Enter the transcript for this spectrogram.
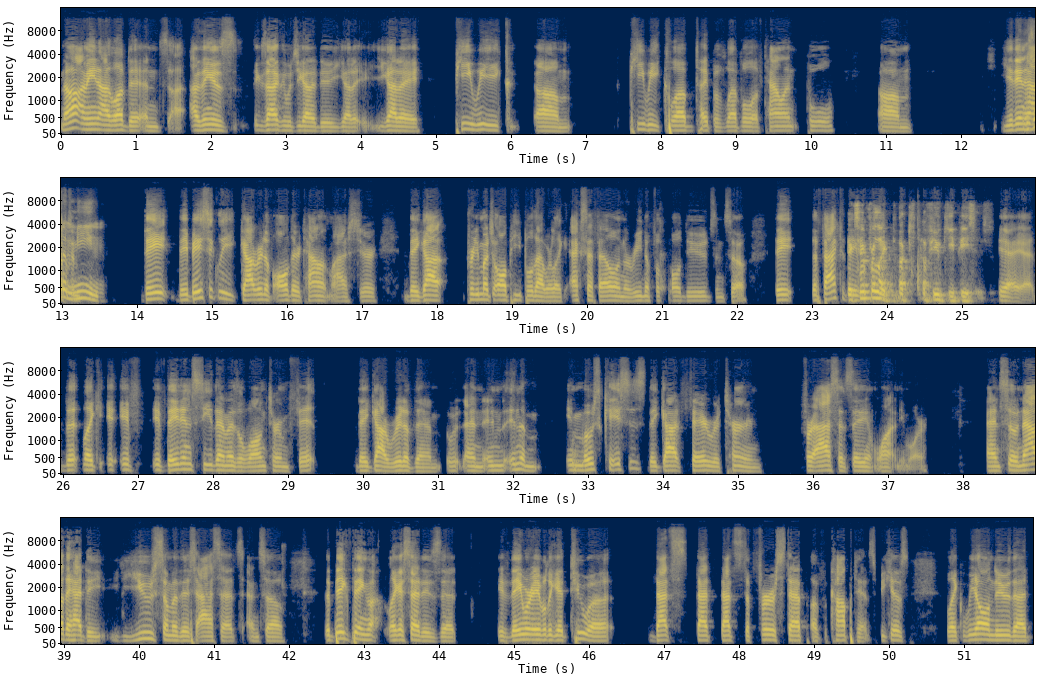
No, I mean I loved it, and I- think it's exactly what you got to do. You got to you got a pee wee um, pee wee club type of level of talent pool. Um, you didn't does have that to. mean? They they basically got rid of all their talent last year. They got pretty much all people that were like XFL and arena football dudes, and so they the fact that they Except for like a, a few key pieces. yeah, yeah. That like if if they didn't see them as a long term fit, they got rid of them. And in in the in most cases, they got fair return for assets they didn't want anymore. And so now they had to use some of this assets. And so the big thing, like I said, is that if they were able to get Tua, that's that that's the first step of competence because like we all knew that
